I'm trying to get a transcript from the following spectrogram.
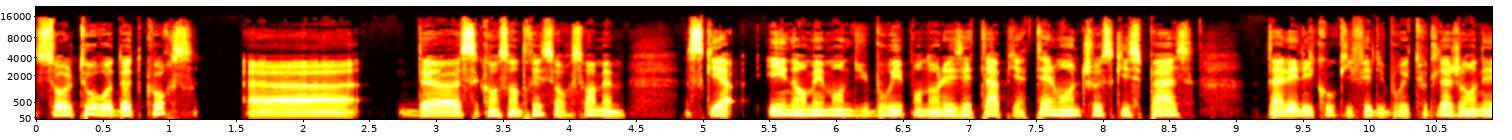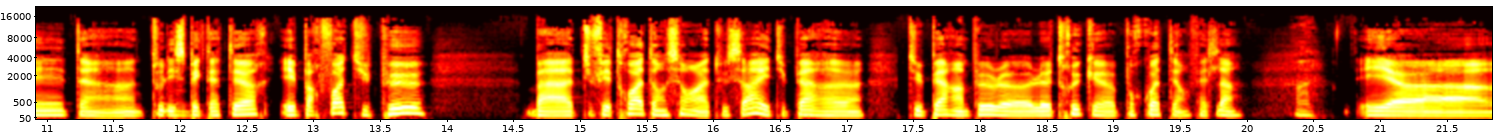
sur le tour ou d'autres courses, euh, de se concentrer sur soi-même. Parce qu'il y a énormément du bruit pendant les étapes, il y a tellement de choses qui se passent. T'as l'hélico qui fait du bruit toute la journée, t'as hein, tous les spectateurs, et parfois tu peux, bah, tu fais trop attention à tout ça et tu perds, euh, tu perds un peu le, le truc. euh, pourquoi t'es en fait là Ouais. Et euh,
